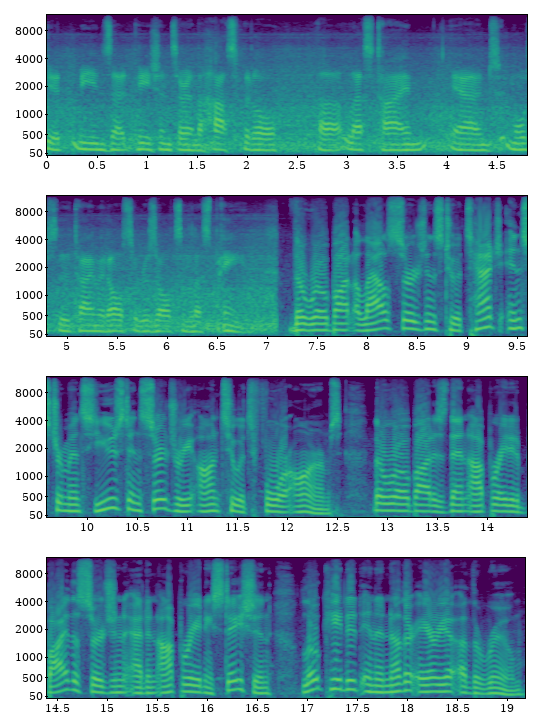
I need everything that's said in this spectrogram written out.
It means that patients are in the hospital uh, less time, and most of the time it also results in less pain. The robot allows surgeons to attach instruments used in surgery onto its four arms. The robot is then operated by the surgeon at an operating station located in another area of the room.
